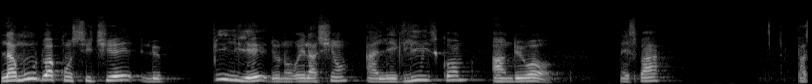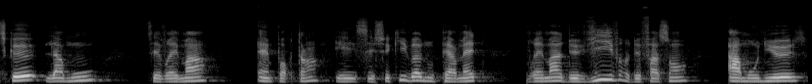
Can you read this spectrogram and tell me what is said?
L'amour doit constituer le pilier de nos relations à l'Église comme en dehors. N'est-ce pas? Parce que l'amour, c'est vraiment important et c'est ce qui va nous permettre vraiment de vivre de façon harmonieuse,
